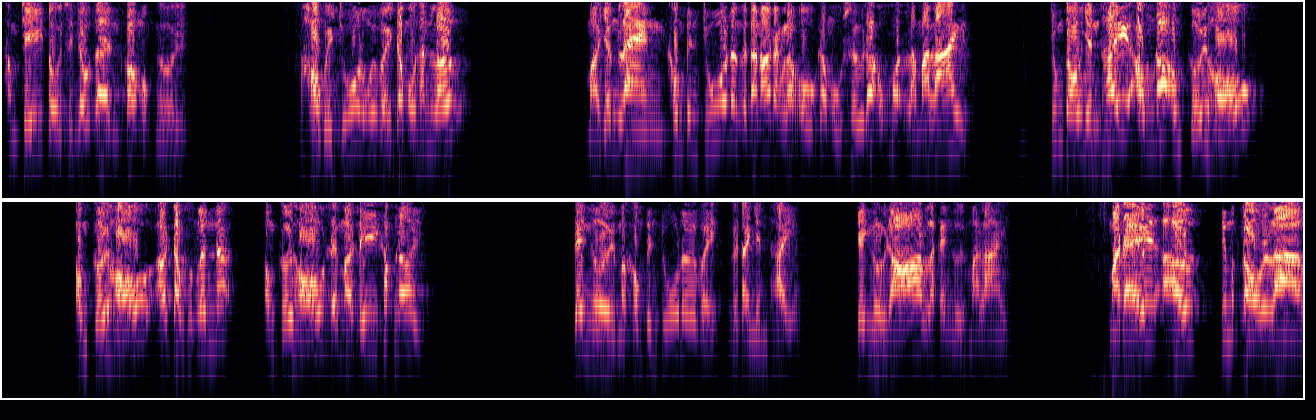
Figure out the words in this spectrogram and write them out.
Thậm chí tôi xin giấu tên có một người hầu bị chúa luôn quý vị trong một thánh lớn. Mà dân làng không tin chúa đó người ta nói rằng là ô các mù sư đó ông là ma lai Chúng tôi nhìn thấy ông đó ông cưỡi hổ. Ông cưỡi hổ ở trong thuộc linh đó Ông cưỡi hổ để mà đi khắp nơi. Cái người mà không tin Chúa đó quý vị Người ta nhìn thấy Cái người đó là cái người Malai, Mà để ở cái mức độ là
